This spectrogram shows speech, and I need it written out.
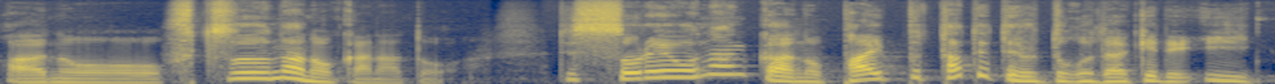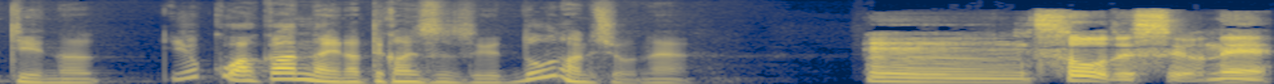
あの、普通なのかなと。で、それをなんか、あの、パイプ立ててるとこだけでいいっていうのは、よくわかんないなって感じするんですけど、どうなんでしょうね？うん、そうですよね。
